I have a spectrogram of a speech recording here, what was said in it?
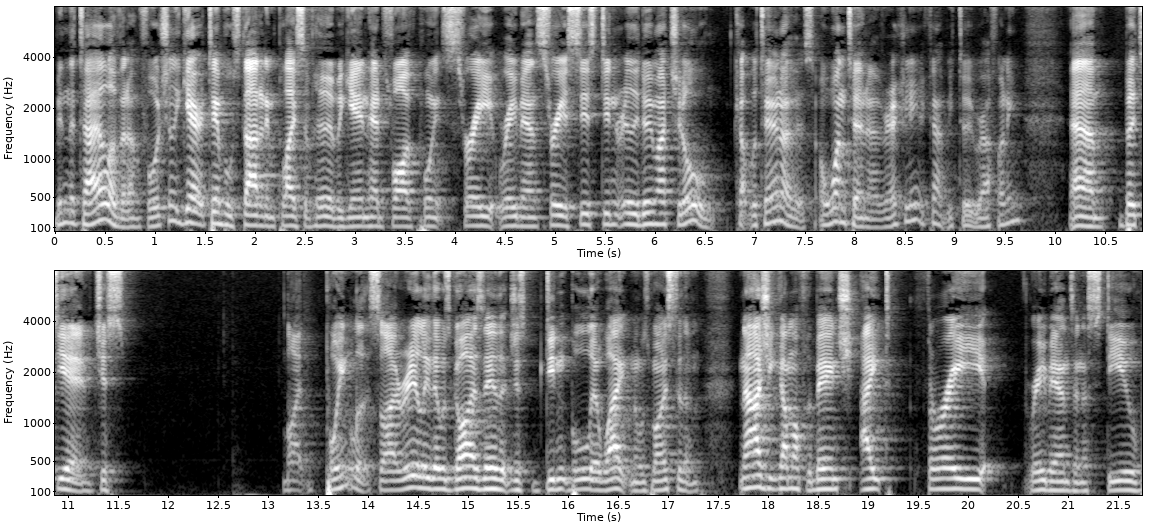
been the tail of it, unfortunately. Garrett Temple started in place of Herb again, had five points, three rebounds, three assists, didn't really do much at all. A couple of turnovers, or one turnover actually. It can't be too rough on him. Um, but yeah, just like pointless. Like really, there was guys there that just didn't pull their weight, and it was most of them. Naji come off the bench, eight, three rebounds and a steal.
